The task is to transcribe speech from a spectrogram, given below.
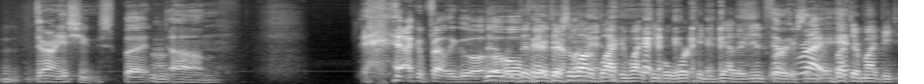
there aren't issues, but uh-huh. um, I could probably go a, whole There- there- there's a lot of that. black and white people working together in Ferguson, right, but there might be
